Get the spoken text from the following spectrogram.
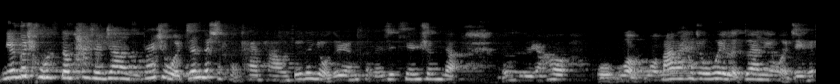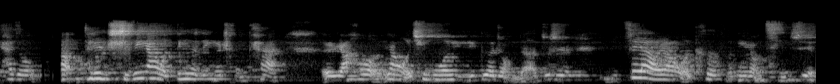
连个虫子都怕成这样子，但是我真的是很害怕。我觉得有的人可能是天生的，嗯，然后我我我妈妈她就为了锻炼我这个，她就他，就使劲让我盯着那个虫看，呃，然后让我去摸鱼各种的，就是非要让我克服那种情绪。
